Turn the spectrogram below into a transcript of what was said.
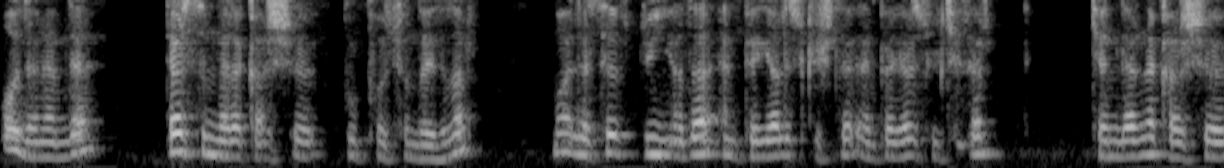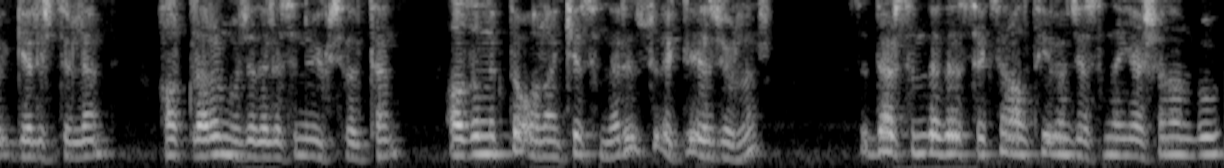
o dönemde Dersimlere karşı bu pozisyondaydılar. Maalesef dünyada emperyalist güçler, emperyalist ülkeler kendilerine karşı geliştirilen halkların mücadelesini yükselten azınlıkta olan kesimleri sürekli eziyorlar. İşte Dersim'de de 86 yıl öncesinden yaşanan bu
